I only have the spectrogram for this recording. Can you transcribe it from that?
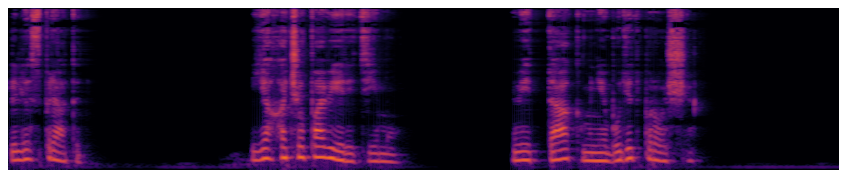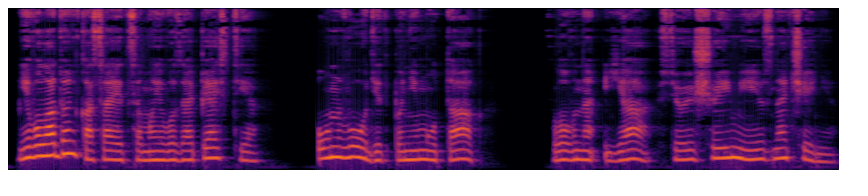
или спрятать. Я хочу поверить ему. Ведь так мне будет проще. Его ладонь касается моего запястья. Он водит по нему так, словно я все еще имею значение.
